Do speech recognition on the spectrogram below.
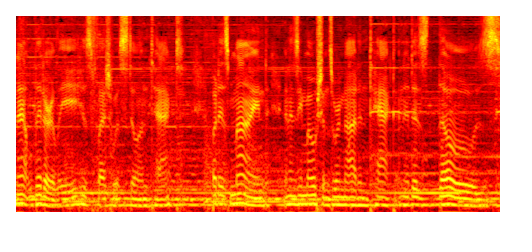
Not literally, his flesh was still intact, but his mind and his emotions were not intact, and it is those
